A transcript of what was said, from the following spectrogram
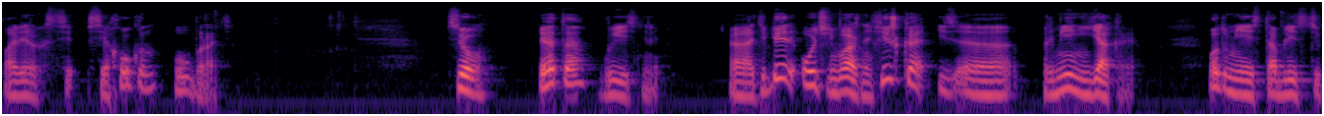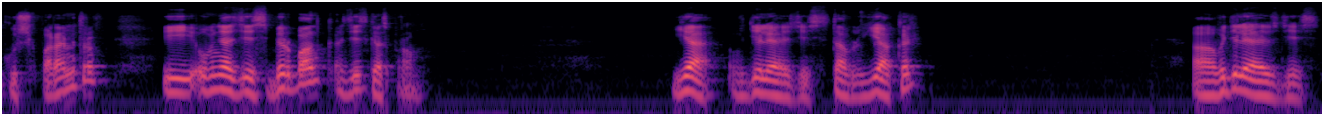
Поверх всех окон убрать. Все, это выяснили. А теперь очень важная фишка из, э, применения якоря. Вот у меня есть таблица текущих параметров. И у меня здесь Сбербанк, а здесь Газпром. Я выделяю здесь, ставлю якорь. А, выделяю здесь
